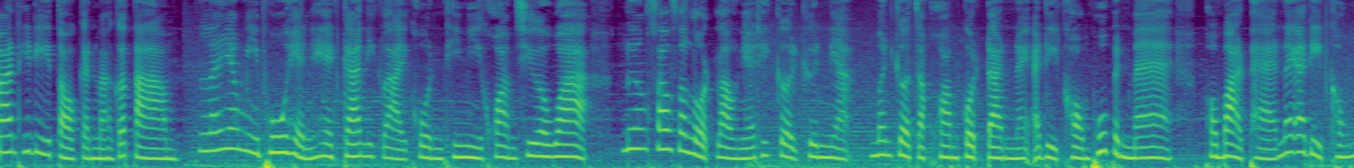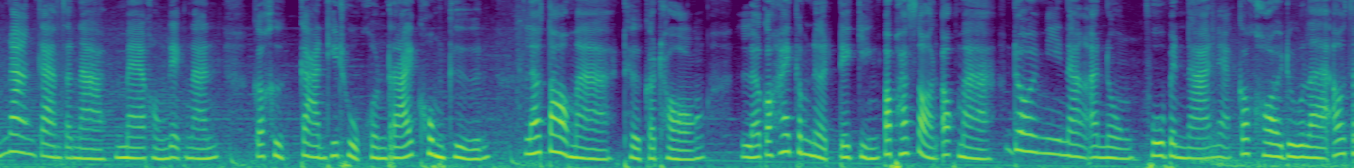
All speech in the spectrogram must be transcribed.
บ้านที่ดีต่อกันมาก็ตาม และยังมีผู้เห็นเหตุการณ์อีกหลายคนที่มีความเชื่อว่า เรื่องเศร้าสลดเหล่านี้ที่เกิดขึ้นเนี่ย มันเกิดจากความกดดันในอดีตของผู้เป็นแม่ เพราะบาดแผลในอดีตของนางการจนาแม่ของเด็กนั้น ก็คือการที่ถูกคนร้ายข่มขืน แล้วต่อมาเธอก็ท้อง แล้วก็ให้กำเนิดเด็กหญิงประพัสสอนออกมา โดยมีนางอนง ผู้เป็นน้าเนี่ยก็คอยดูแลเอาใจ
